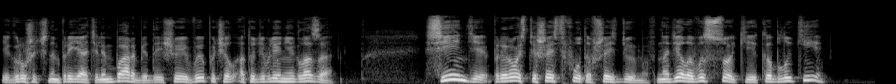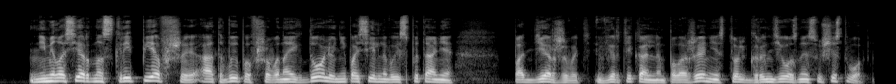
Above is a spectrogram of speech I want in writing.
игрушечным приятелем Барби, да еще и выпучил от удивления глаза. Синди при росте 6 футов 6 дюймов надела высокие каблуки, немилосердно скрипевшие от выпавшего на их долю непосильного испытания поддерживать в вертикальном положении столь грандиозное существо —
